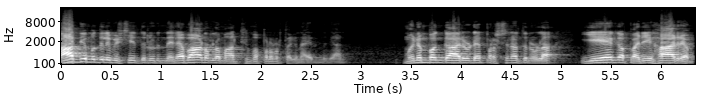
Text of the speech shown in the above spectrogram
ആദ്യം മുതൽ വിഷയത്തിൽ ഒരു നിലപാടുള്ള മാധ്യമ പ്രവർത്തകനായിരുന്നു ഞാൻ. മുനമ്പങ്കാരുടെ പ്രശ്നത്തിനുള്ള ഏക പരിഹാരം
